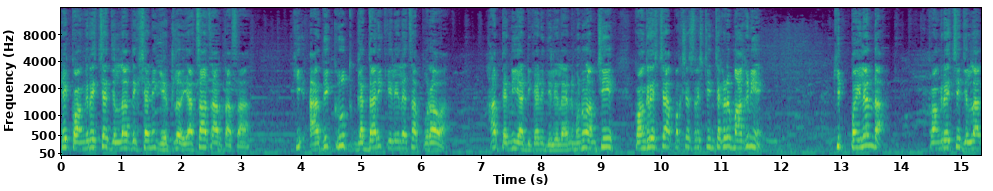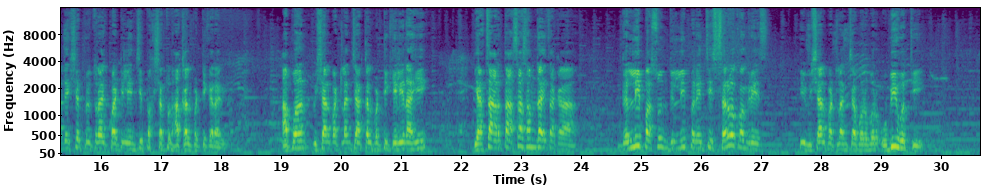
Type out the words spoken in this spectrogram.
हे काँग्रेसच्या जिल्हाध्यक्षांनी घेतलं. याचाच अर्थ असा की अधिकृत गद्दारी केलेल्याचा पुरावा हा त्यांनी या ठिकाणी दिलेला आहे. आणि म्हणून आमची काँग्रेसच्या पक्षश्रेष्ठींच्याकडे मागणी आहे. की पहिल्यांदा काँग्रेसचे जिल्हाध्यक्ष पृथ्वीराज पाटील यांची पक्षातून हकालपट्टी करावी. आपण विशाल पाटलांची हकालपट्टी केली नाही. याचा अर्थ असा समजायचा का? गल्लीपासून दिल्लीपर्यंतची सर्व काँग्रेस ही विशाल पाटलांच्या बरोबर उभी होती.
